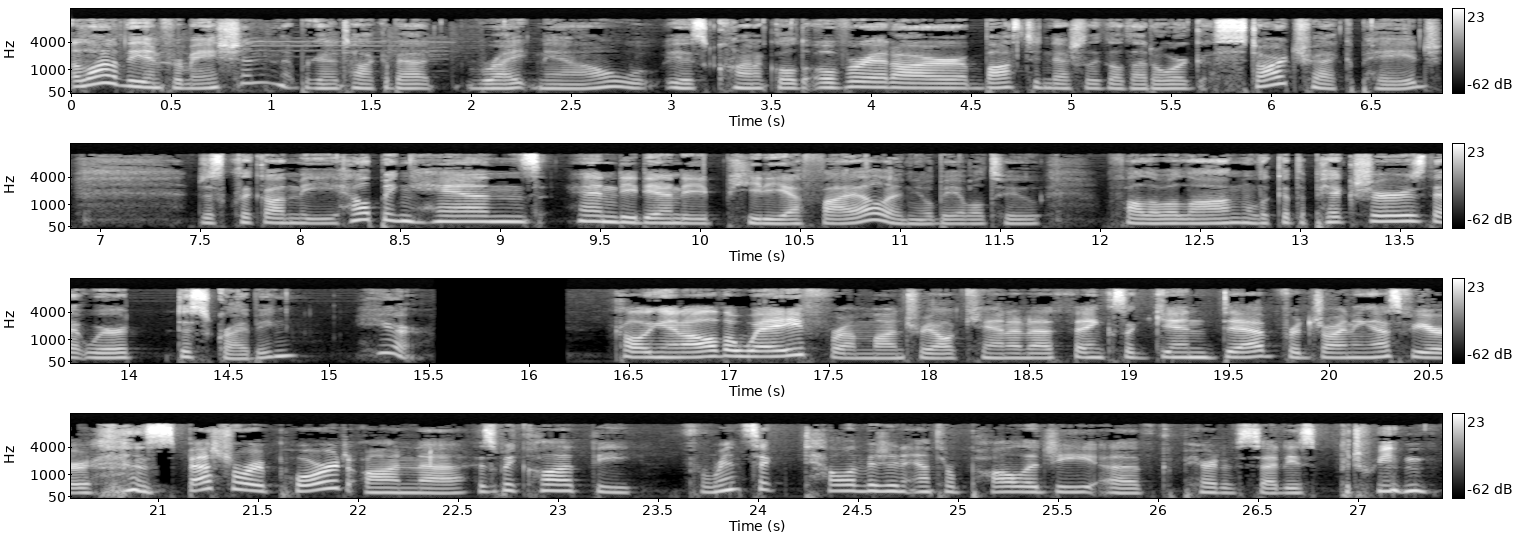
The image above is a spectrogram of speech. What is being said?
A lot of the information that we're going to talk about right now is chronicled over at our boston-legal.org Star Trek page. Just click on the Helping Hands handy dandy PDF file and you'll be able to follow along, look at the pictures that we're describing here. Calling in all the way from Montreal, Canada. Thanks again, Deb, for joining us for your special report on, uh, as we call it, the forensic television anthropology of comparative studies between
